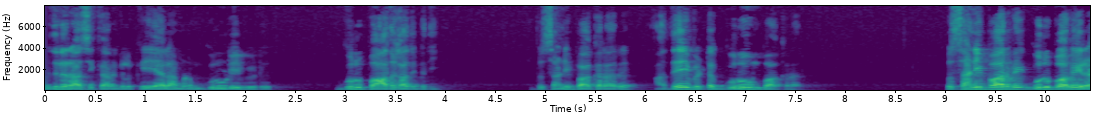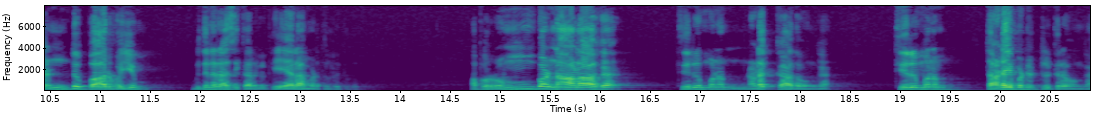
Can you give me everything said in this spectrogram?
மிதுன ராசிக்காரங்களுக்கு ஏழாம் இடம் குருடைய வீடு குரு பாதகாதிபதி. இப்போ சனி பார்க்குறாரு அதே விட்ட குருவும் பார்க்குறாரு. இப்போ சனி பார்வை குரு பார்வை ரெண்டு பார்வையும் மிதுன ராசிக்காரங்களுக்கு ஏழாம் இடத்துல இருக்குது. அப்போ ரொம்ப நாளாக திருமணம் நடக்காதவங்க திருமணம் தடைபட்டு இருக்கிறவங்க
